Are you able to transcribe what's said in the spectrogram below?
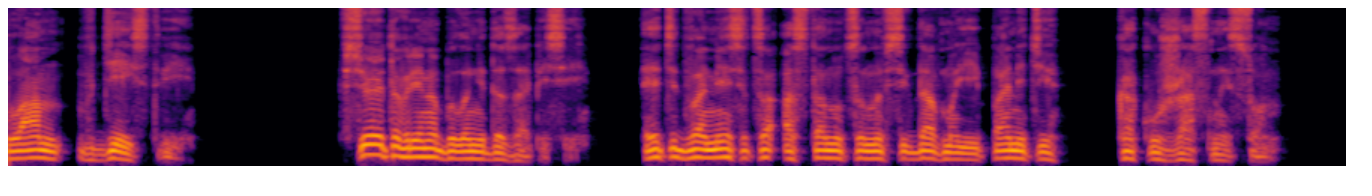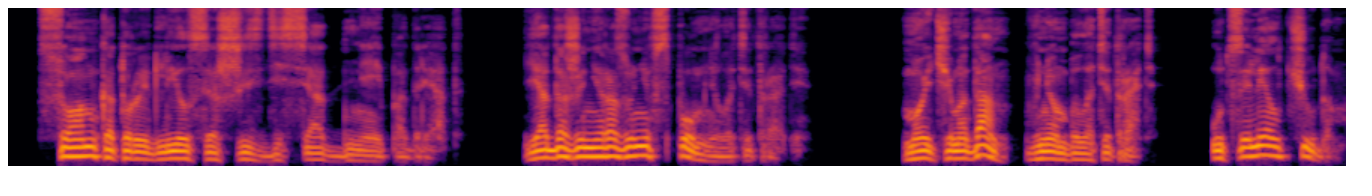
План в действии. Все это время было не до записей. Эти два месяца останутся навсегда в моей памяти, как ужасный сон. Сон, который длился 60 дней подряд. Я даже ни разу не вспомнил о тетради. Мой чемодан, в нем была тетрадь, уцелел чудом.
